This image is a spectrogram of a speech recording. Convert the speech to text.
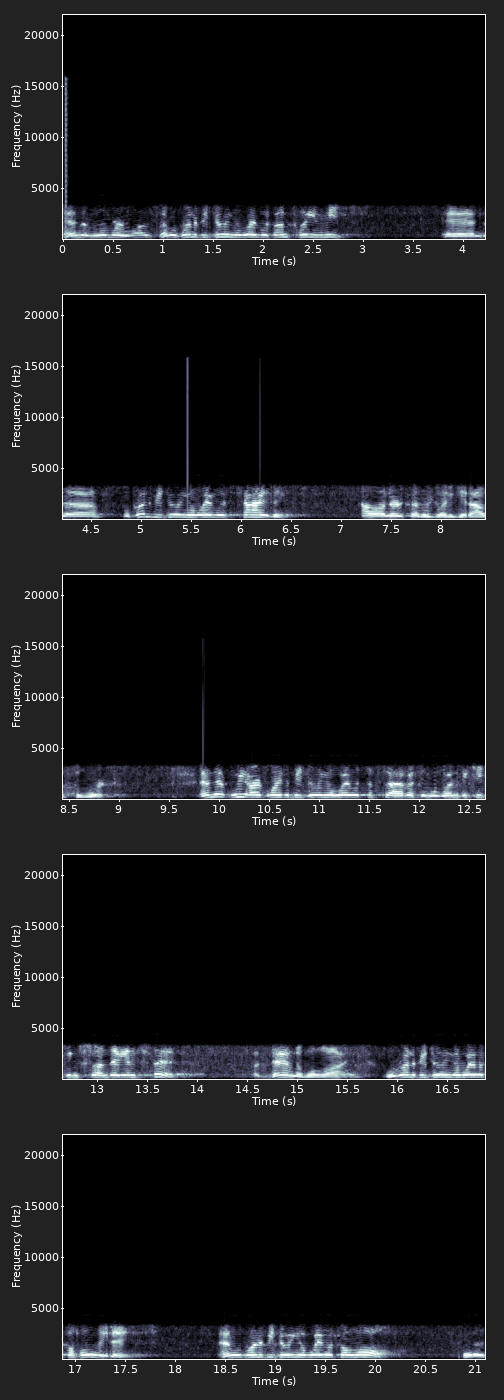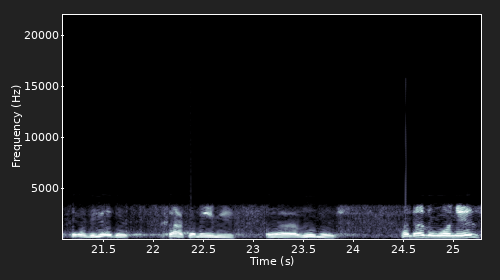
And the rumor was that we're going to be doing away with unclean meat. And uh, we're going to be doing away with tithing. How on earth are we going to get out to work? And that we are going to be doing away with the Sabbath and we're going to be keeping Sunday instead. A damnable lie. We're going to be doing away with the holy days. And we're going to be doing away with the law. What are some of the other cockamamie uh, rumors? Another one is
